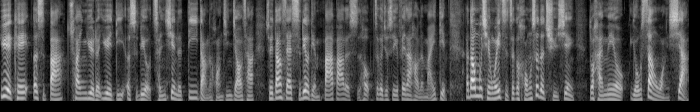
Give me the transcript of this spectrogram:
月 K 二十八穿越了月 D 二十六，呈现了低档的黄金交叉。所以当时在十六点八八的时候，这个就是一个非常好的买点。那到目前为止，这个红色的曲线都还没有由上往下。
